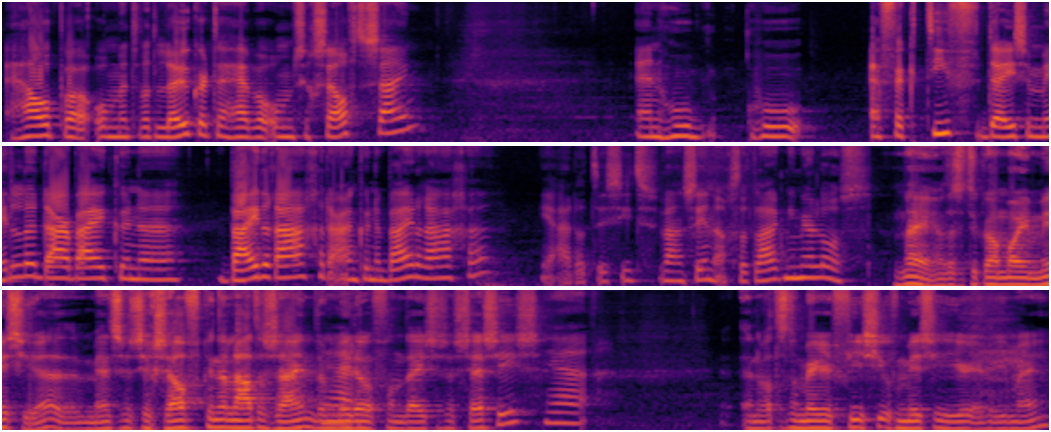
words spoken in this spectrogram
helpen om het wat leuker te hebben om zichzelf te zijn. En hoe, hoe effectief deze middelen daarbij kunnen bijdragen, daaraan kunnen bijdragen. Ja, dat is iets waanzinnigs. Dat laat ik niet meer los. Nee, want dat is natuurlijk wel een mooie missie. Hè? Mensen zichzelf kunnen laten zijn door middel van deze sessies. Ja. En wat is nog meer je visie of missie hier, hiermee?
